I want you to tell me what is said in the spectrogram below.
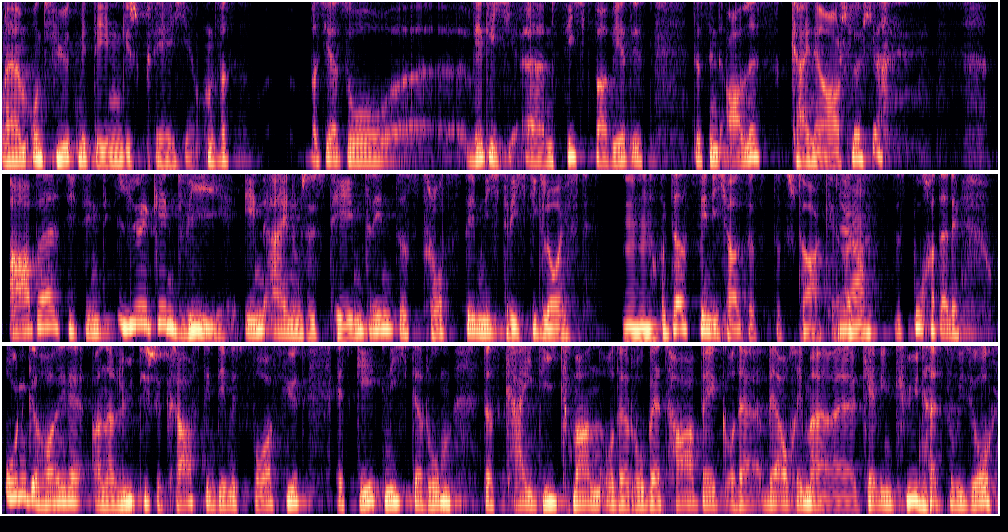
ähm, und führt mit denen Gespräche. Und was was ja so äh, wirklich ähm, sichtbar wird, ist, das sind alles keine Arschlöcher, aber sie sind irgendwie in einem System drin, das trotzdem nicht richtig läuft. Mhm. Und das finde ich halt das, das Starke. Ja. Also das, das, Buch hat eine ungeheure analytische Kraft, indem es vorführt, es geht nicht darum, dass Kai Diekmann oder Robert Habeck oder wer auch immer, äh, Kevin Kühnert sowieso,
